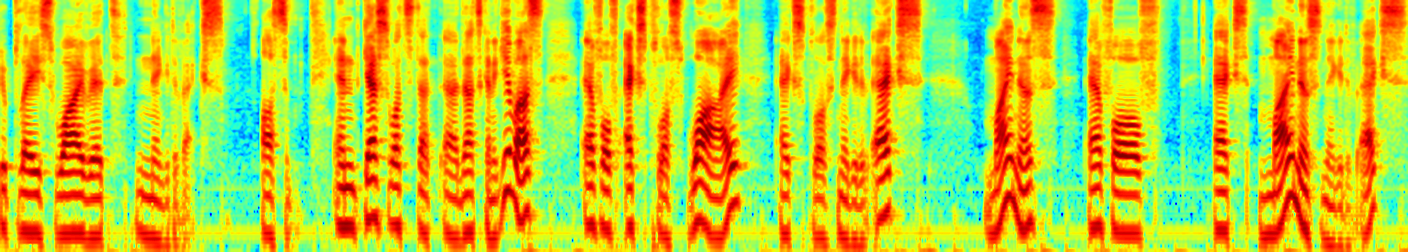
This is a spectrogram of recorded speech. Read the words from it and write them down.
replace y with negative x. Awesome. And guess what's that? Uh, that's going to give us f of x plus y, x plus negative x, minus f of x minus negative x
